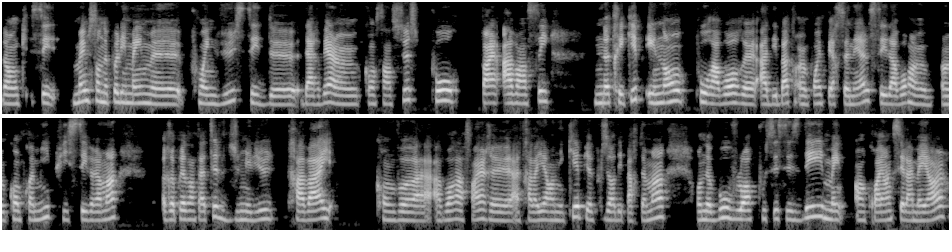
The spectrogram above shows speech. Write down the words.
Donc, c'est même si on n'a pas les mêmes euh, points de vue, c'est d'arriver à un consensus pour faire avancer notre équipe et non pour avoir euh, à débattre un point personnel, c'est d'avoir un, compromis. Puis c'est vraiment représentatif du milieu de travail qu'on va avoir à faire euh, à travailler en équipe. Il y a plusieurs départements. On a beau vouloir pousser ses idées, mais en croyant que c'est la meilleure,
